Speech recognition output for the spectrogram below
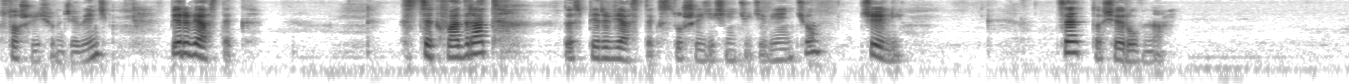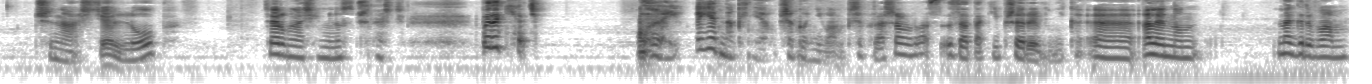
169. Pierwiastek z C kwadrat to jest pierwiastek 169, czyli C to się równa 13 lub C równa się minus 13. Będę kichać. Oj, jednak nie, przegoniłam. Przepraszam Was za taki przerywnik, e, ale no, nagrywam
